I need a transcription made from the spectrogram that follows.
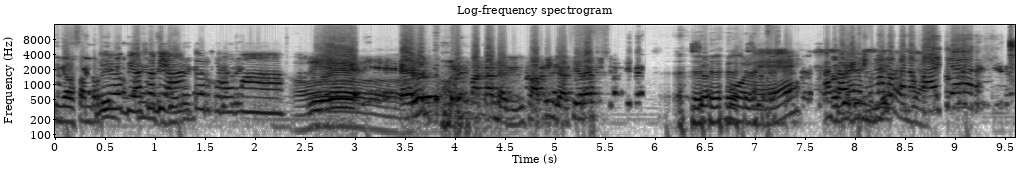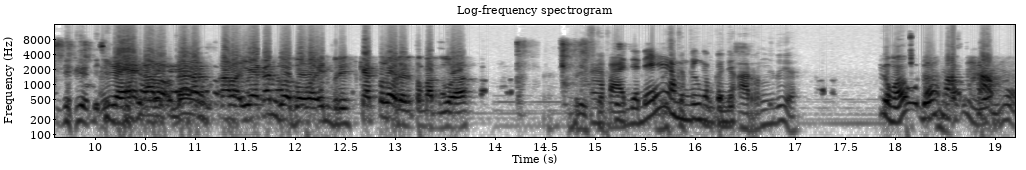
tinggal samperin. Iya, "Ini biasa nasi goreng." diantar ke rumah. Oh. Iya. Eh, lu makan daging sapi nggak sih, Ref? Boleh. Asal ini mah makan apa aja? Iya, kalau enggak kan kalau iya kan gua bawain brisket tuh loh dari tempat gua. Brisket Apa aja deh, yang penting bukannya pedes. areng itu ya? Gak mau udah. Kamu.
